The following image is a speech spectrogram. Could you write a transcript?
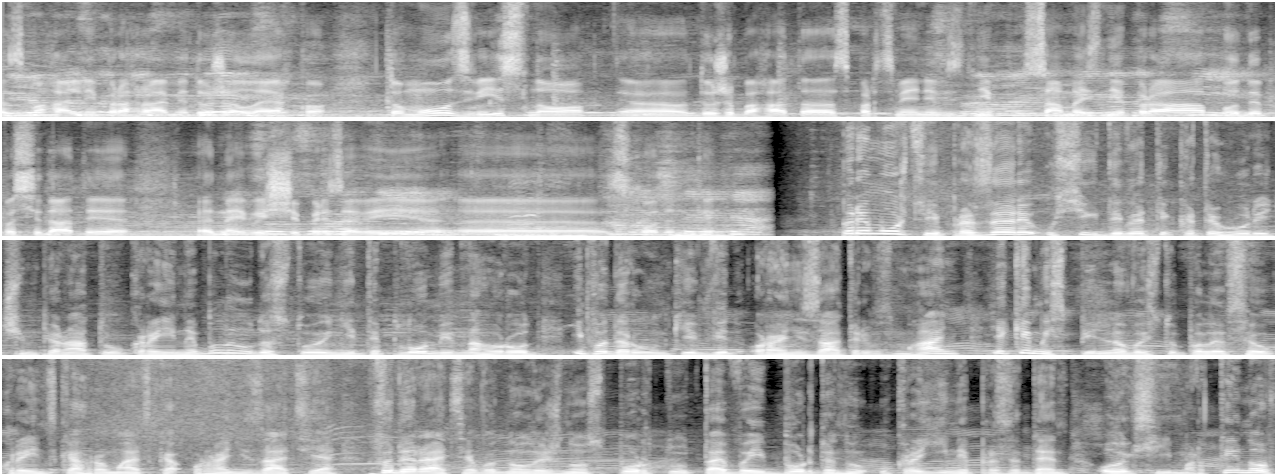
змагальній програмі дуже легко. Тому, звісно, дуже багато спортсменів з Дніп... саме з Дніпра буде посідати найвищі призові сходинки. Переможці і призери усіх дев'яти категорій чемпіонату України були удостоєні дипломів, нагород і подарунків від організаторів змагань, якими спільно виступили Всеукраїнська громадська організація, Федерація воднолижного спорту та вейбордингу України, президент Олексій Мартинов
